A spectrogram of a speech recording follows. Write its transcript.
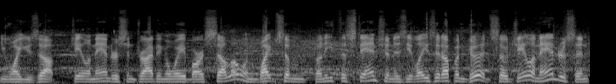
BYU's up. Jalin Anderson driving away Barcelo and wipes him beneath the stanchion as he lays it up and good. So Jalin Anderson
